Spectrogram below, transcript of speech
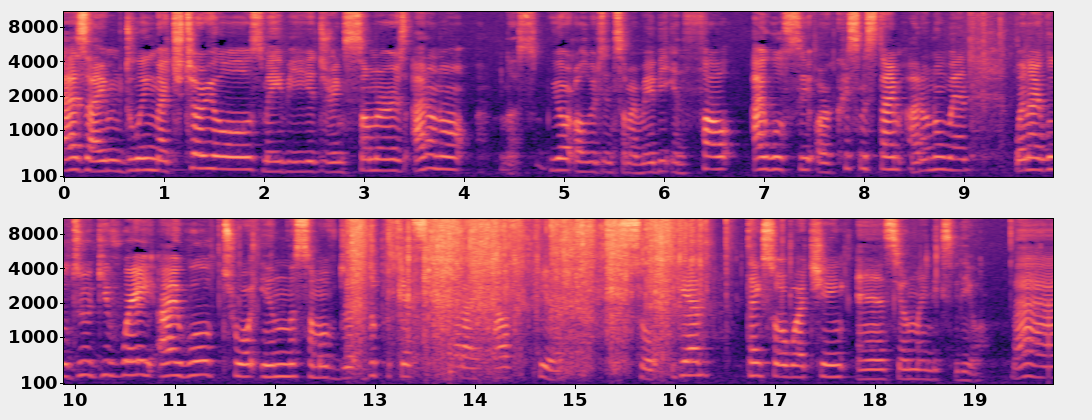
as I'm doing my tutorials maybe during summers I don't know. We are already in summer. Maybe in fall I will see or Christmas time I don't know when. When I will do a giveaway I will throw in some of the duplicates that I have here. So again Thanks for watching and see you on my next video. Bye!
